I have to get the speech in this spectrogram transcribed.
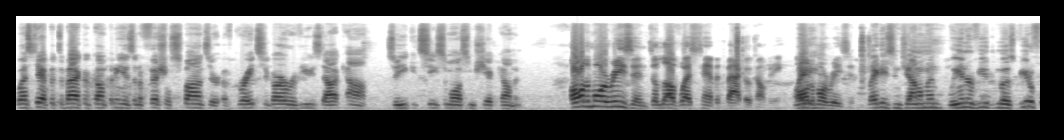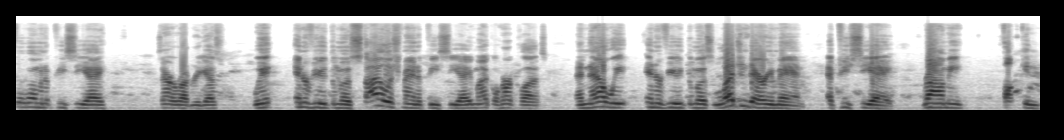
West Tampa Tobacco Company is an official sponsor of GreatCigarReviews.com. So you can see some awesome shit coming. All the more reason to love West Tampa Tobacco Company. All the more reason. Ladies and gentlemen, we interviewed the most beautiful woman at PCA, Sarah Rodriguez. We interviewed the most stylish man at PCA, Michael Herklots. And now we interviewed the most legendary man at PCA, Rami fucking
